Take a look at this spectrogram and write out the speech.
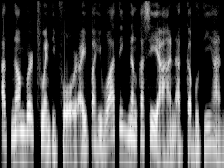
at number 24 ay pahiwatig ng kasiyahan at kabutihan.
